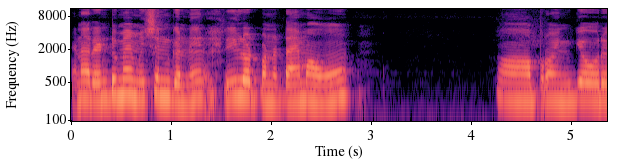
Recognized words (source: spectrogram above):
ஏன்னா ரெண்டுமே மிஷின் கன்று ரீலோட் பண்ண டைம் ஆகும். அப்புறம் இங்கே ஒரு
